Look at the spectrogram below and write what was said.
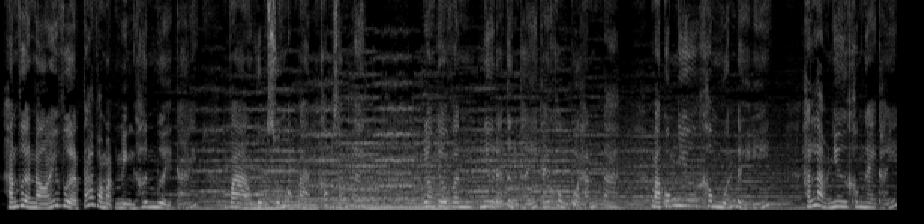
Hắn vừa nói vừa tát vào mặt mình hơn 10 cái Và gục xuống mặt bàn khóc giống lên. Long Tiêu Vân như đã từng thấy cái khùng của hắn ta Mà cũng như không muốn để ý Hắn làm như không nghe thấy.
